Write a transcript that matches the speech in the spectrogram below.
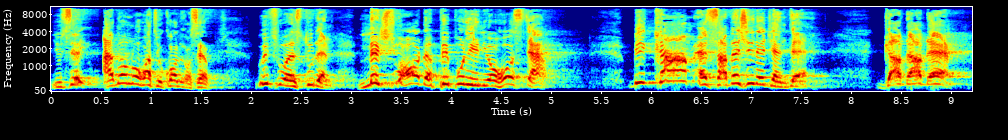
You say, I don't know what you call yourself. If you're a student, make sure all the people in your hostel become a salvation agent there. Gather there.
